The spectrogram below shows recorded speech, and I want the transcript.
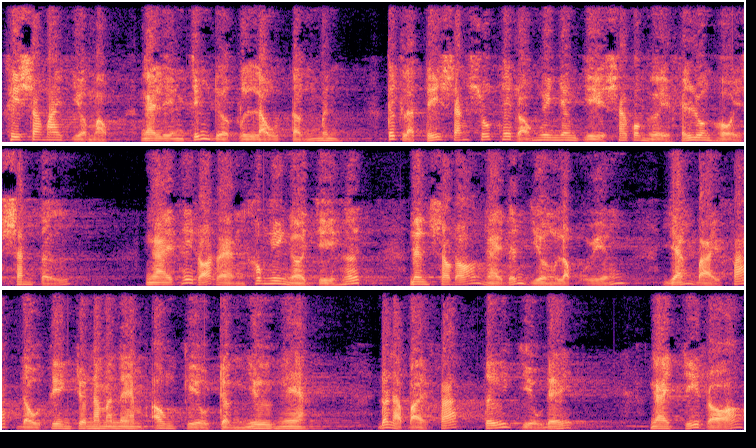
khi sao mai vừa mọc, Ngài liền chứng được lậu tận minh, tức là trí sáng suốt thấy rõ nguyên nhân vì sao con người phải luân hồi sanh tử. Ngài thấy rõ ràng không nghi ngờ gì hết, nên sau đó Ngài đến giường Lộc Uyển, giảng bài Pháp đầu tiên cho năm anh em ông Kiều Trần Như nghe. Đó là bài Pháp Tứ Diệu Đế. Ngài chỉ rõ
